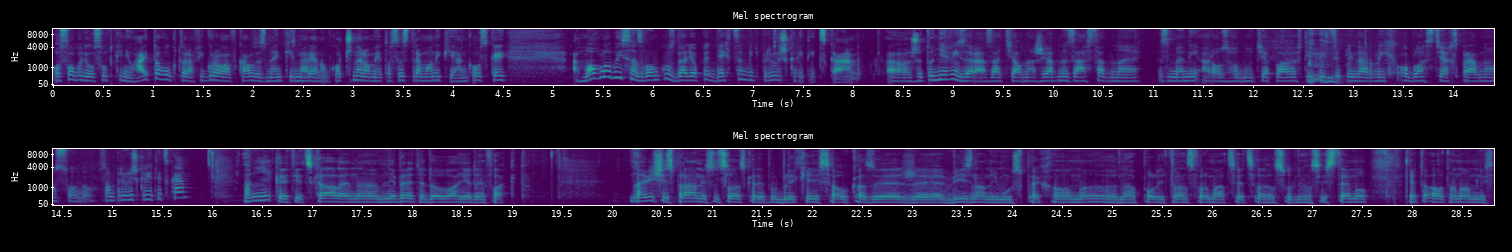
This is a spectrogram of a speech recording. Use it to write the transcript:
oslobodil súdkyňu Hajtovú, ktorá figurovala v kauze zmenky s Marianom Kočnerom. Je to sestra Moniky Jankovskej. A mohlo by sa zvonku zdať, opäť nechcem byť príliš kritická, že to nevyzerá zatiaľ na žiadne zásadné zmeny a rozhodnutia práve v tých disciplinárnych oblastiach správneho súdu. Som príliš kritická? Ani nie kritická, len neberete do úvahy jeden fakt. Najvyšší správny súd Slovenskej republiky sa ukazuje, že významným úspechom na poli transformácie celého súdneho systému. Je to autonómny e,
